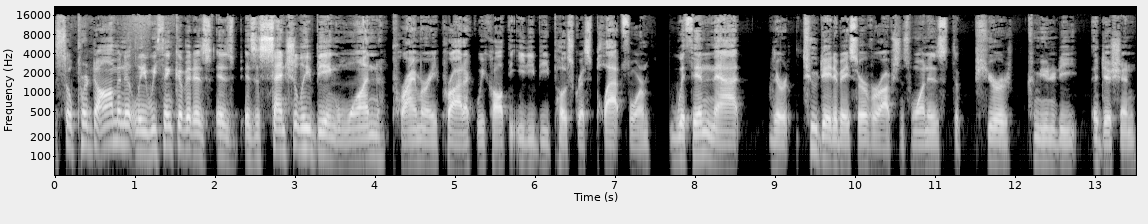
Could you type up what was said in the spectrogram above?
So predominantly, we think of it as, as, as essentially being one primary product. We call it the EDB Postgres platform. Within that, there are two database server options. One is the pure community edition.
